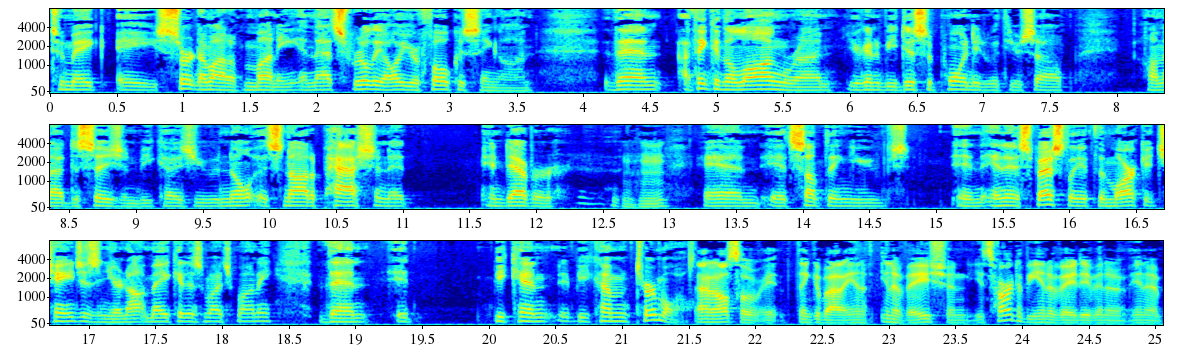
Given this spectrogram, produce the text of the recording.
to make a certain amount of money, and that's really all you're focusing on, then I think in the long run you're going to be disappointed with yourself on that decision because you know it's not a passionate endeavor, mm-hmm. and it's something you. And, and especially if the market changes and you're not making as much money, then it become it become turmoil. And also think about innovation. It's hard to be innovative in a in a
